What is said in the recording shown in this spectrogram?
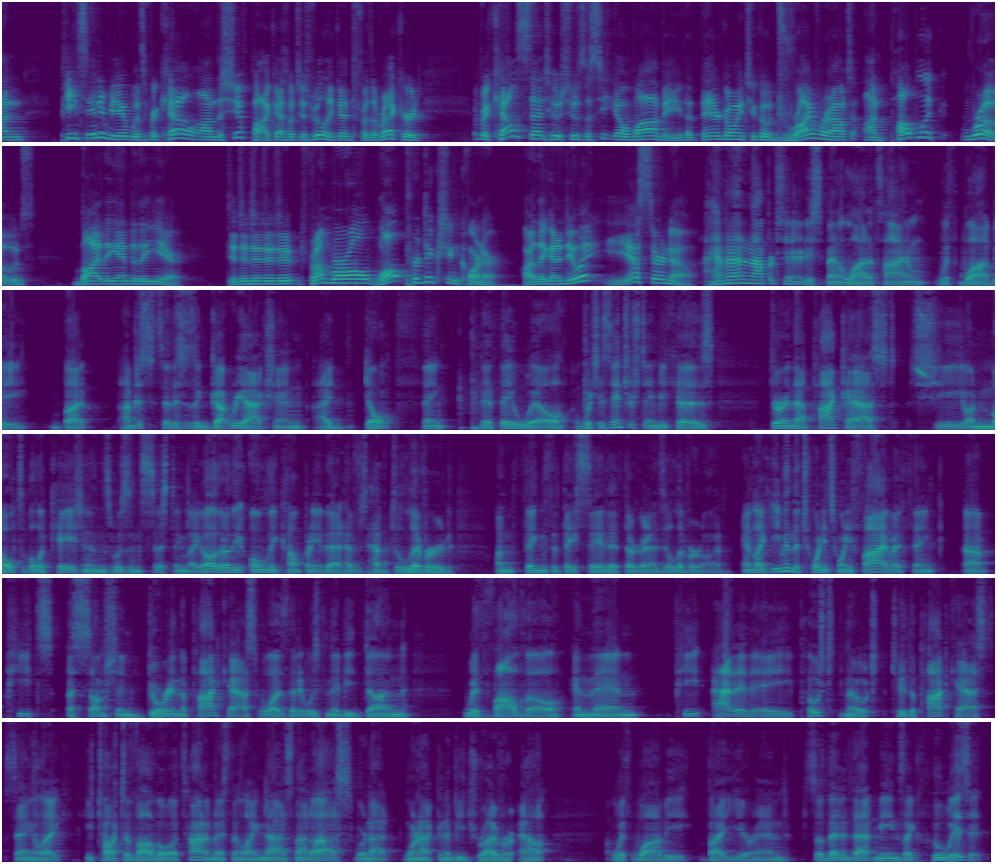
on Pete's interview with Raquel on the Shift podcast, which is really good for the record. Raquel said, who she the CEO of Waabi, that they are going to go driver out on public roads by the end of the year. Drum roll, Walt prediction corner. Are they going to do it? Yes or no? I haven't had an opportunity to spend a lot of time with Waabi, but I'm just so this is a gut reaction. I don't think that they will, which is interesting because during that podcast, she on multiple occasions was insisting like, "Oh, they're the only company that have have delivered on things that they say that they're going to deliver on." And like even the 2025, I think uh, Pete's assumption during the podcast was that it was going to be done with Volvo, and then Pete added a post note to the podcast saying like he talked to Volvo Autonomous, and they're like, nah, it's not us. We're not we're not going to be driver out with Waabi by year end. So then that means like, who is it?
